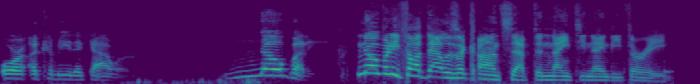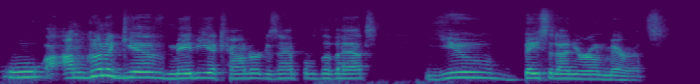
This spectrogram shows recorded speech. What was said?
or a comedic hour. Nobody. Nobody thought that was a concept in 1993. I'm going to give maybe a counterexample to that. You base it on your own merits.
